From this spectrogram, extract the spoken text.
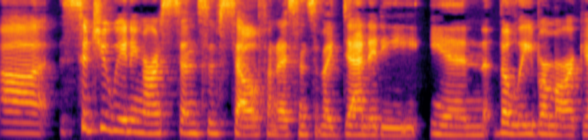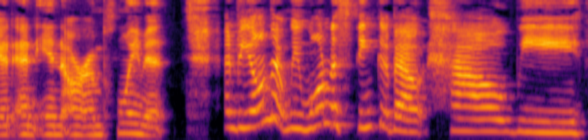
uh, situating our sense of self and our sense of identity in the labor market and in our employment. And beyond that, we want to think about how we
